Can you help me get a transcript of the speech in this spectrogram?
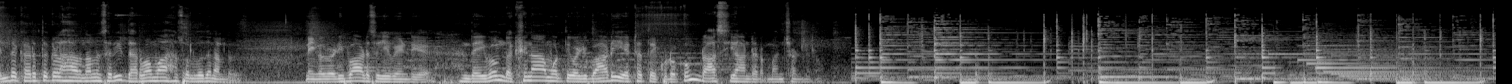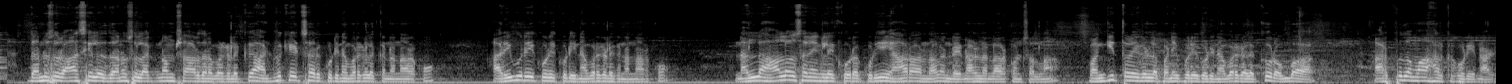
எந்த கருத்துக்களாக இருந்தாலும் சரி தர்மமாக சொல்வது நல்லது. நீங்கள் வழிபாடு செய்ய வேண்டிய தெய்வம் தட்சிணாமூர்த்தி வழிபாடு ஏற்றத்தை கொடுக்கும் ராசியாண்டர் மஞ்சள் நிறம். தனுசு ராசி அல்லது தனுசு லக்னம் சார்ந்த நபர்களுக்கு அட்வொகேட்ஸாக இருக்கக்கூடிய நபர்களுக்கு நல்லாயிருக்கும் அறிவுரை கூறக்கூடிய நபர்களுக்கு நல்லாயிருக்கும் நல்ல ஆலோசனைகளை கூறக்கூடிய யாராக இருந்தாலும் இன்றைய நாள் நல்லாயிருக்கும்னு சொல்லலாம். வங்கித்துறைகளில் பணிபுரியக்கூடிய நபர்களுக்கு ரொம்ப அற்புதமாக இருக்கக்கூடிய நாள்.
